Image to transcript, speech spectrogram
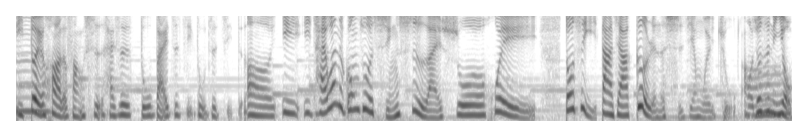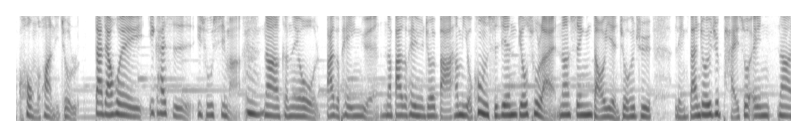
以对话的方式，还是独白自己录自己的？呃，以以台湾的工作形式来说，会都是以大家个人的时间为主。哦，就是你有空的话，你就大家会一开始一出戏嘛，嗯，那可能有八个配音员，那八个配音员就会把他们有空的时间丢出来，那声音导演就会去领班，就会去排说，哎、那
